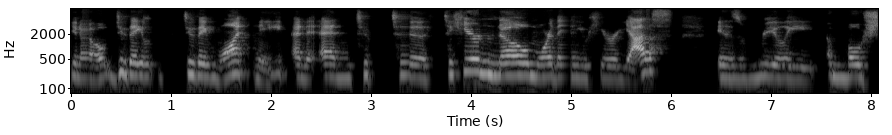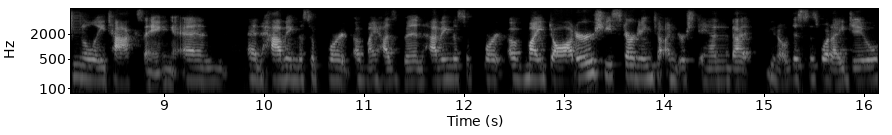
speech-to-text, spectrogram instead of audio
you know, do they do they want me? And and to to to hear no more than you hear yes is really emotionally taxing and and having the support of my husband having the support of my daughter she's starting to understand that you know this is what i do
